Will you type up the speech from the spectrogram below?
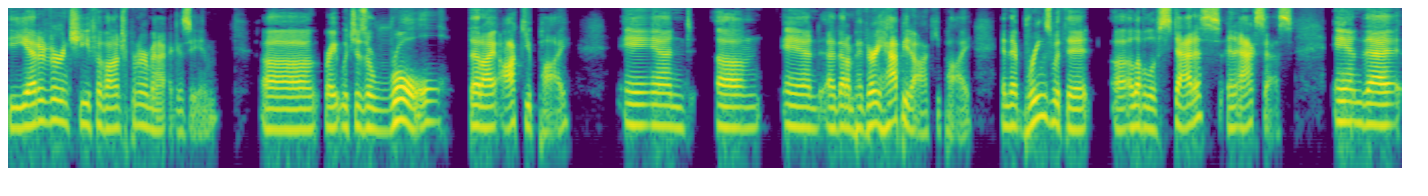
the editor in chief of Entrepreneur Magazine, uh, right, which is a role that I occupy, and um, and uh, that I'm very happy to occupy, and that brings with it uh, a level of status and access, and that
